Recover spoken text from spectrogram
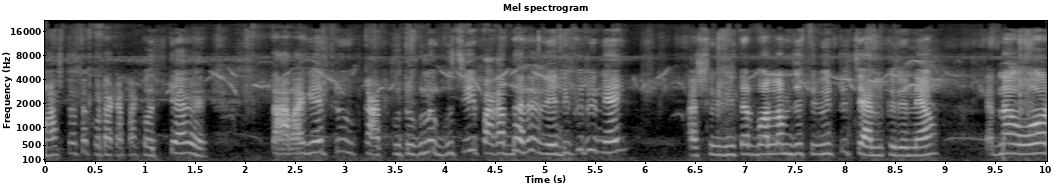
মাছটা তো কোটা কাটা করতে হবে। তার আগে একটু কাঠকুটোগুলো গুছিয়ে পাকার ধারে রেডি করে নেই। আর সুমিতার বললাম যে তুমি একটু চ্যান করে নাও। কেননা ওর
